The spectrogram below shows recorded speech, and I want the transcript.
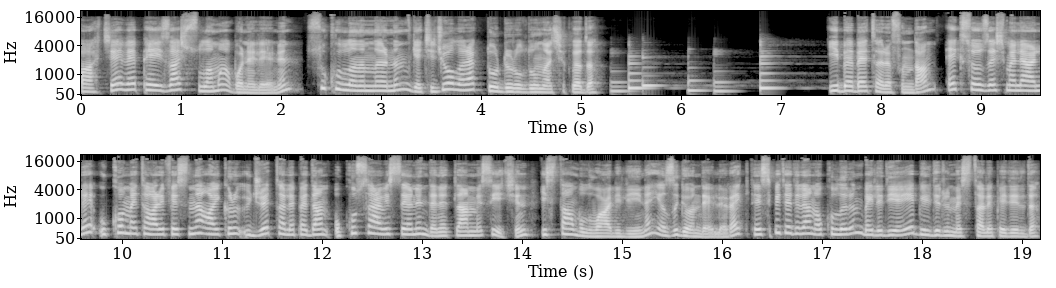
bahçe ve peyzaj sulama abonelerinin su kullanımlarının geçici olarak durdurulduğunu açıkladı. İBB tarafından ek sözleşmelerle UKOME tarifesine aykırı ücret talep eden okul servislerinin denetlenmesi için İstanbul Valiliğine yazı gönderilerek tespit edilen okulların belediyeye bildirilmesi talep edildi.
